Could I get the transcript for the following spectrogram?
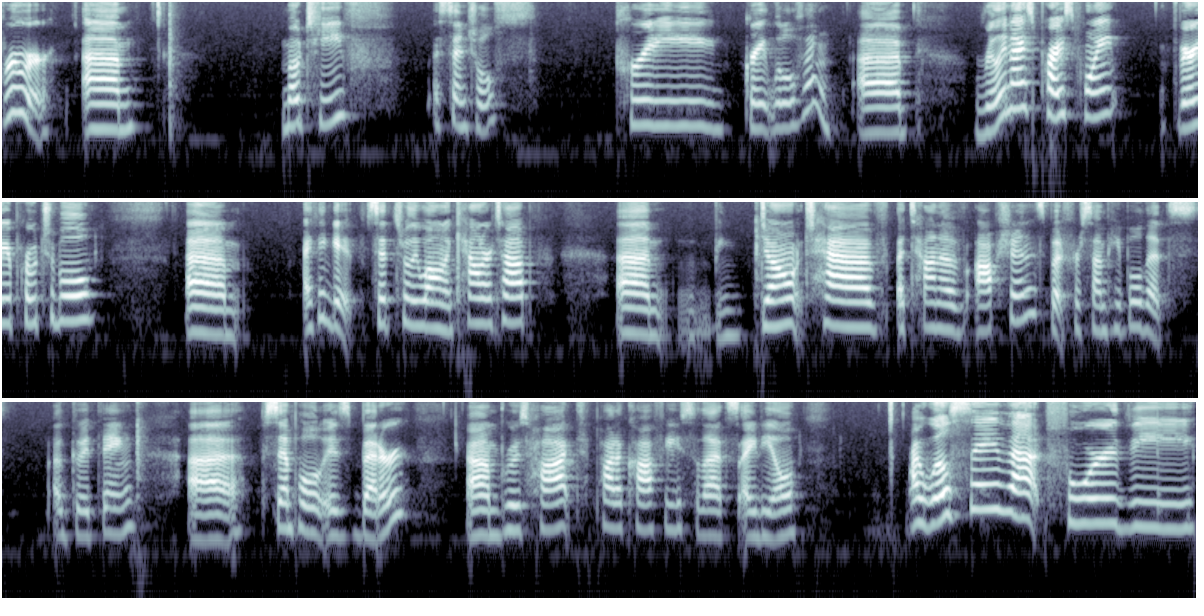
brewer, um, Motif Essentials pretty great little thing. Uh, really nice price point, very approachable. Um, I think it sits really well on a countertop. Um, don't have a ton of options, but for some people that's a good thing. Uh, simple is better. Um, brews hot pot of coffee, so that's ideal. I will say that for the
